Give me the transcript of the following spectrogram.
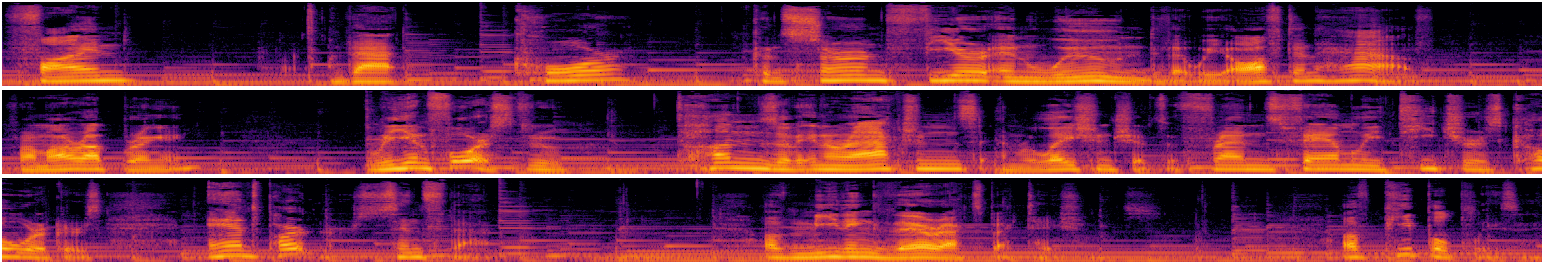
find that core concern, fear, and wound that we often have from our upbringing, reinforced through tons of interactions and relationships with friends, family, teachers, coworkers, and partners since that, of meeting their expectations, of people pleasing,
